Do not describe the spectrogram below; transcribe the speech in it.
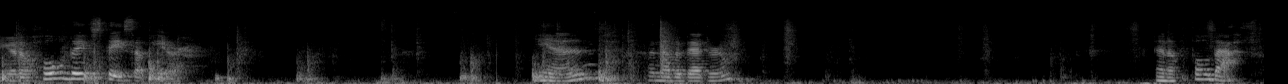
You got a whole big space up here. And another bedroom. And a full bath.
